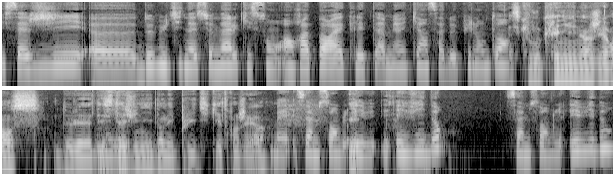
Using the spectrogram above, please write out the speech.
Il s'agit euh, de multinationales qui sont en rapport avec l'État américain, ça depuis longtemps. Est-ce que vous craignez une ingérence de des États-Unis dans les politiques étrangères? Mais ça me semble évident. Ça me semble évident.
